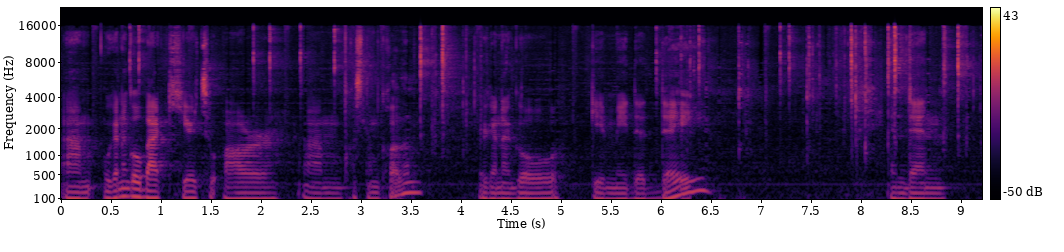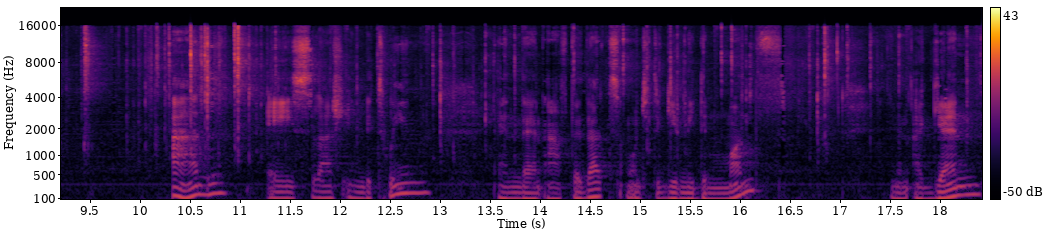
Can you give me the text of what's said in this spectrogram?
um, we're gonna go back here to our um, custom column. We're gonna go give me the day and then add a slash in between and then after that I want you to give me the month and then again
